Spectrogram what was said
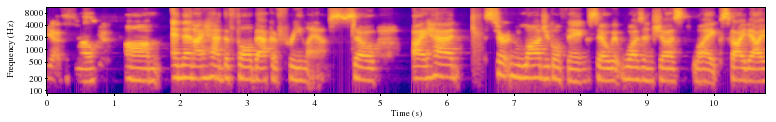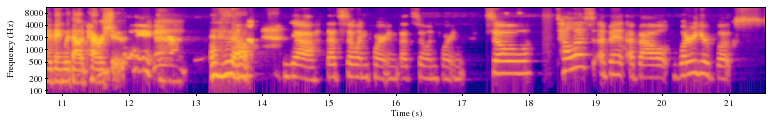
Yes. You know? yes. Um, and then I had the fallback of freelance. So I had certain logical things, so it wasn't just like skydiving without a parachute. so. Yeah, that's so important. That's so important. So, tell us a bit about what are your books?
